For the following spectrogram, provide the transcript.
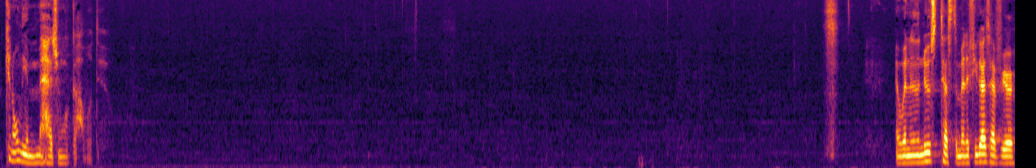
I can only imagine what God will do. And when in the New Testament, if you guys have your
